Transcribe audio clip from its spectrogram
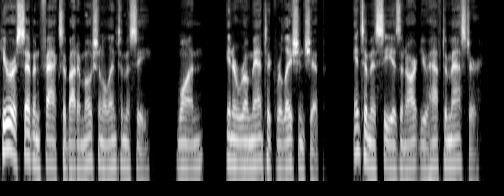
Here are 7 facts about emotional intimacy. 1. In a romantic relationship, intimacy is an art you have to master.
